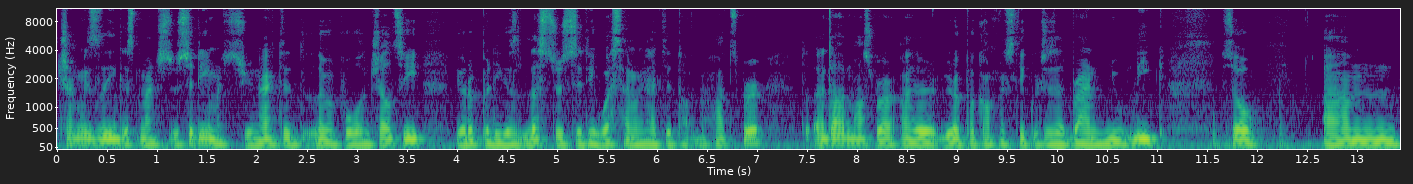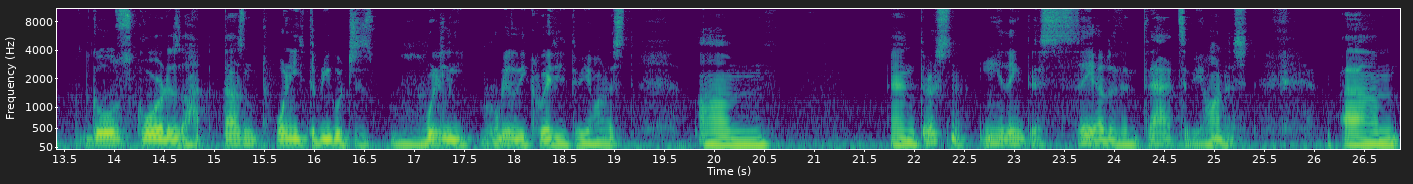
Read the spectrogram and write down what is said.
Champions League, it's Manchester City, Manchester United, Liverpool, and Chelsea. Europa League is Leicester City, West Ham United, Tottenham Hotspur, and Tottenham Hotspur under Europa Conference League, which is a brand new league. So, um, goals scored is 1023, which is really, really crazy to be honest. Um, and there's anything to say other than that, to be honest. Um,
